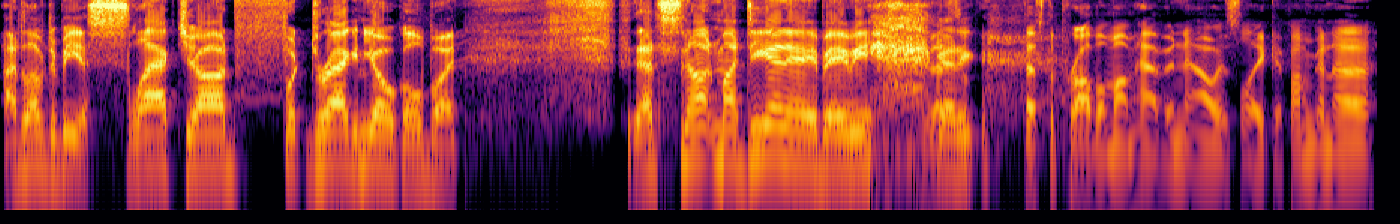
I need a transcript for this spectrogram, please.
I'd love to be a slack-jawed foot dragging yokel, but that's not my DNA, baby. That's, Gotta- the, that's the problem I'm having now is like if I'm gonna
